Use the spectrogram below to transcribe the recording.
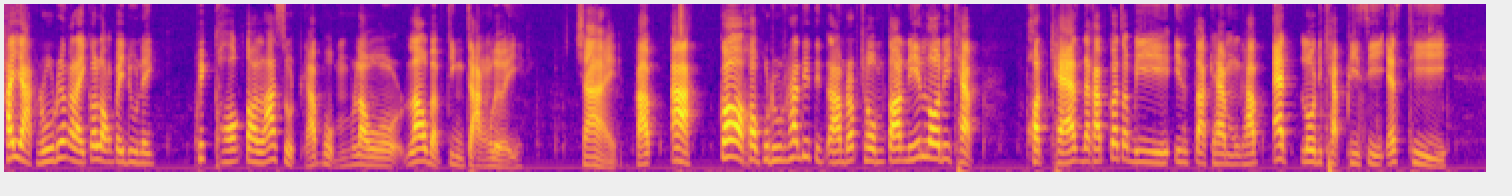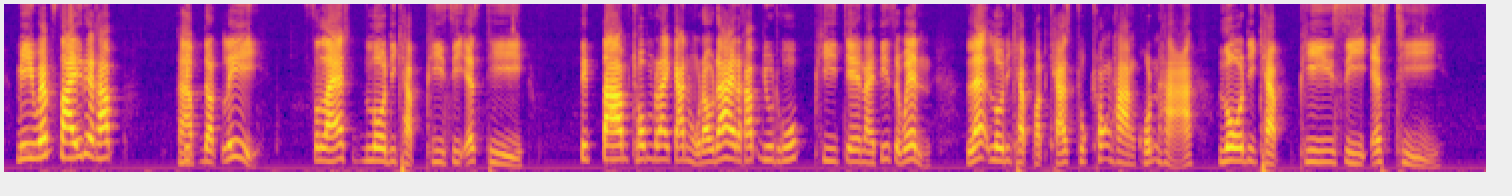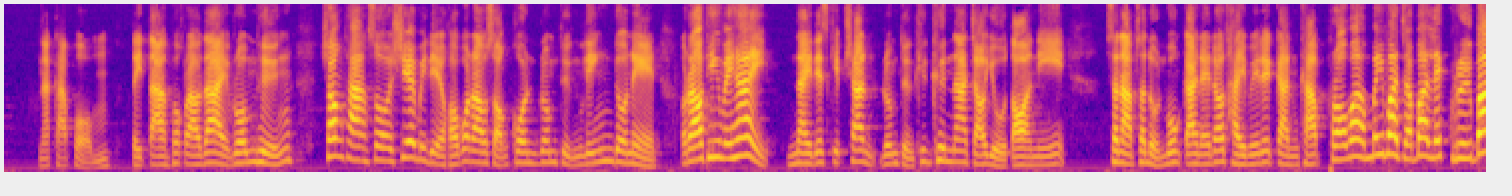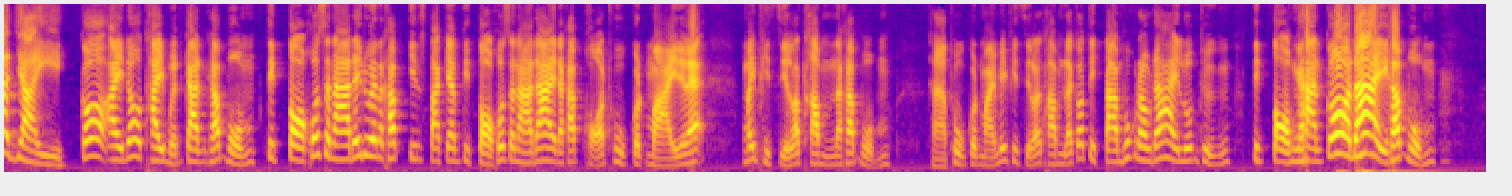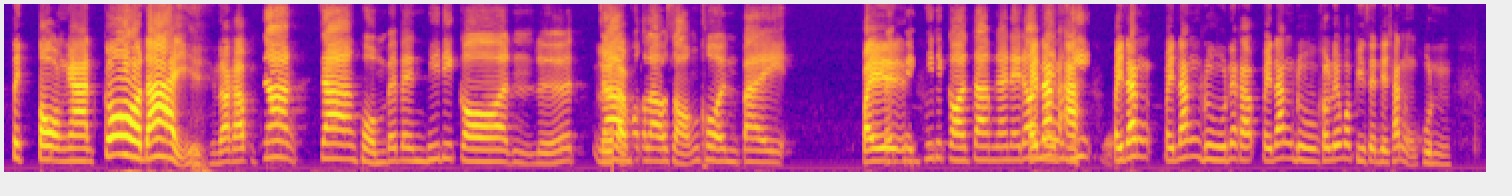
ถ้าอยากรู้เรื่องอะไรก็ลองไปดูใน Quick Talk ตอนล่าสุดครับ ผมเราเล่าแบบจริงจังเลย ใช่ครับ อะ ก็ขอบคุณทุกท่านที่ติดตามรับชมตอนนี้ l o d i c a p Podcast นะครับ ก็จะมี Instagram ครับ at l o d i c a p pcst มีเว็บไซต์ด้วยครับ ครับ bit.ly slash l o d i c a p pcst ติดตามชมรายการของเราได้นะครับ YouTube pj97 และ l o d i c a p Podcast ทุกช่องทางค้นหา l o d i c a p pcst นะครับผมติดตามพวกเราได้รวมถึงช่องทางโซเชียลมีเดียของพวกเราสองคนรวมถึงลิงก์ Donate เราทิ้งไว้ให้ใน Description รวมถึงขึ้นขึ้นหน้าจออยู่ตอนนี้ สนับสนุนวงการไอดอลไทยไปด้วยกันครับ เพราะว่าไม่ว่าจะบ้านเล็กหรือบ้านใหญ่ ก็ไอดอลไทยเหมือนกันครับผมติดต่อโฆษณาได้ด้วยนะครับอินสตาแกรมติดต่อโฆษณาได้นะครับ ขอถูกกฎหมายและไม่ผิดศีลธรรมนะครับผมครับถูกกฎหมายไม่ผิดศีลธรรมแล้วก็ติดตามพวกเราได้รวมถึงติดต่องานก็ได้ครับผม ติดต่องานก็ได้นะครับ จ้างจ้างผมไปเป็นพิธีกร หรือหรือจ้างแบบ พวกเราสองคนไปไป ไปเป็นพิธีกรตามงานไอดอลไปนั่งในอะนี้ไปนั่งไปนั่งดูนะครับ ไปนั่งดูเขาเรียกว่า presentation ของคุณ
